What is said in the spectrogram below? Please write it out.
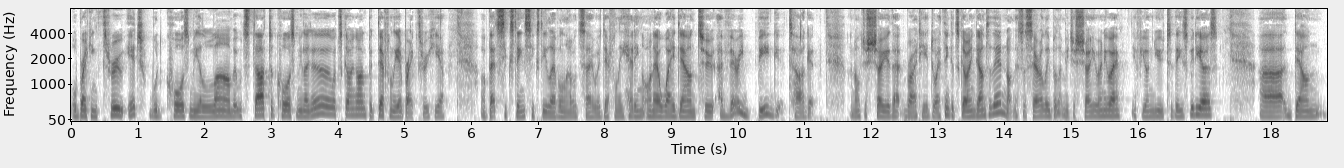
or breaking through it would cause me alarm. It would start to cause me like, oh, what's going on? But definitely a breakthrough here of that 1660 level. I would say we're definitely heading on our way down to a very big target. And I'll just show you that right here. Do I think it's going down to there? Not necessarily, but let me just show you anyway. If you're new to these videos, uh, down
